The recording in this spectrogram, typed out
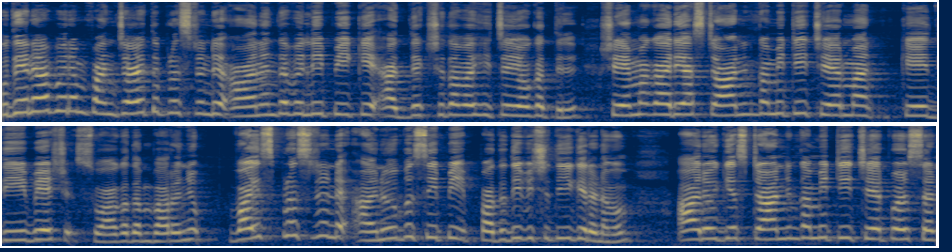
Udayanapuram panchayat president Anandavalli P K അധ്യക്ഷത വഹിച്ച യോഗത്തിൽ ക്ഷേമകാര്യ standing committee chairman K Deepesh സ്വാഗതം പറഞ്ഞു. വൈസ് പ്രസിഡന്റ് അനൂപ് സി പദ്ധതി വിശദീകരണവും ആരോഗ്യ സ്റ്റാൻഡിംഗ് കമ്മിറ്റി ചെയർപേഴ്സൺ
